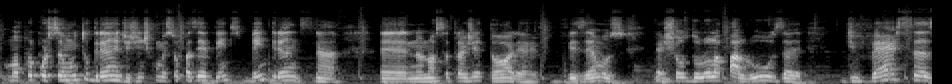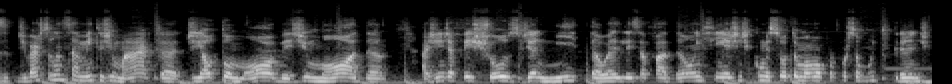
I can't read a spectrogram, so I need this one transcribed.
uma proporção muito grande. A gente começou a fazer eventos bem grandes na, é, na nossa trajetória. Fizemos é, shows do Lola Palusa, diversas, diversos lançamentos de marca, de automóveis, de moda. A gente já fez shows de Anitta, Wesley Safadão, enfim, a gente começou a tomar uma proporção muito grande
